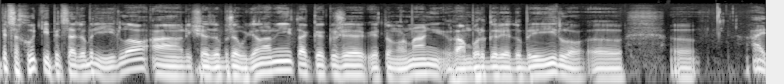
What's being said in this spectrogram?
pizza chutí, pizza je dobré jídlo a když je dobře udělaný, tak jakože je to normální, hamburger je dobré jídlo. Uh, uh, aj,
